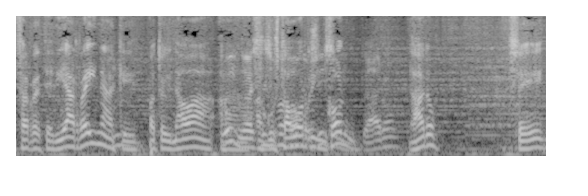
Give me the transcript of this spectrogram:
Ferretería Reina, que patrocinaba a, Uy, no, Gustavo Rincón. claro. Claro. Sí.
